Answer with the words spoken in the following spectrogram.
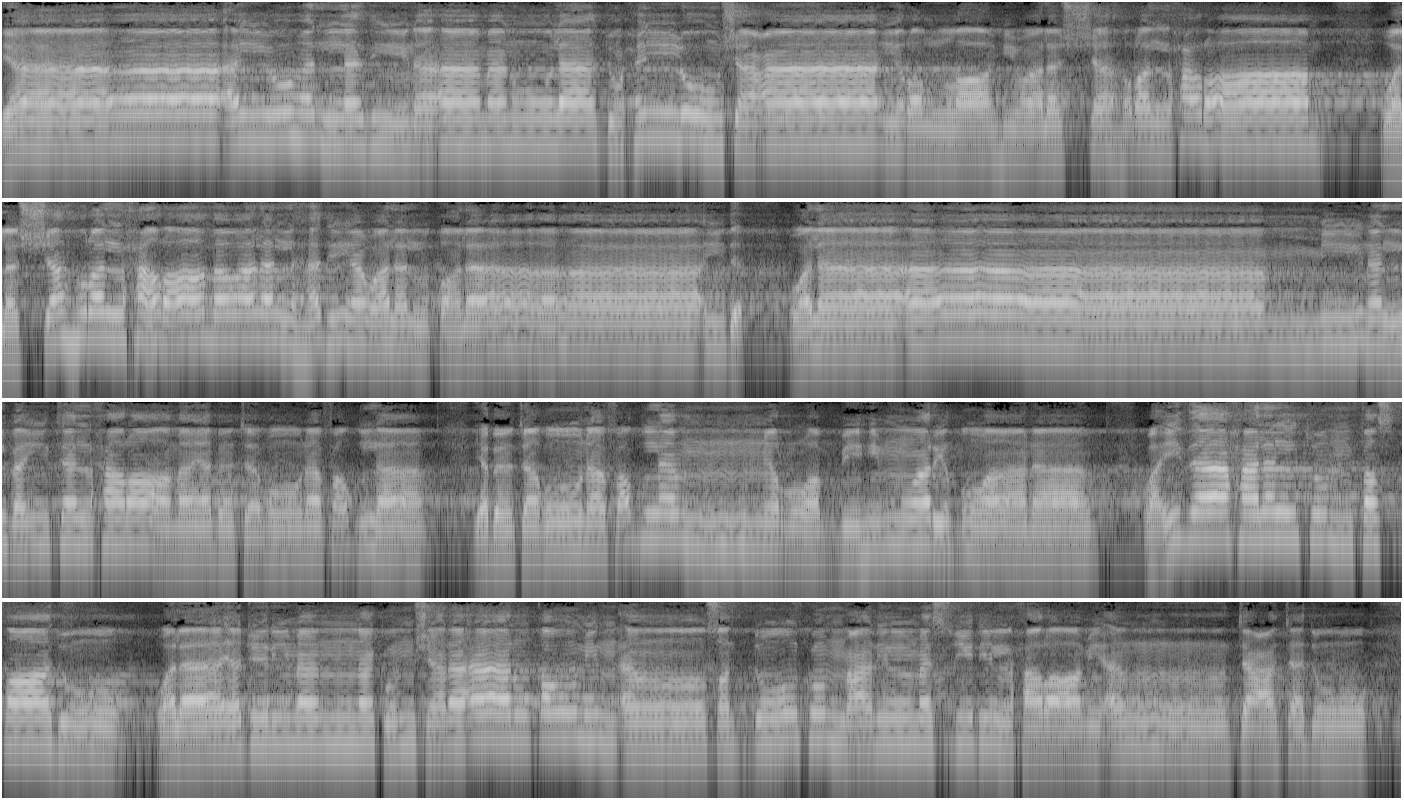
يا أيها الذين آمنوا لا تحلوا شعائر الله ولا الشهر الحرام ولا الشهر الحرام ولا الهدي ولا القلائد ولا آمين البيت الحرام يبتغون فضلا يبتغون فضلا من ربهم ورضوانا. وإذا حللتم فاصطادوا ولا يجرمنكم شنآن قوم أن صدوكم عن المسجد الحرام أن تعتدوا.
